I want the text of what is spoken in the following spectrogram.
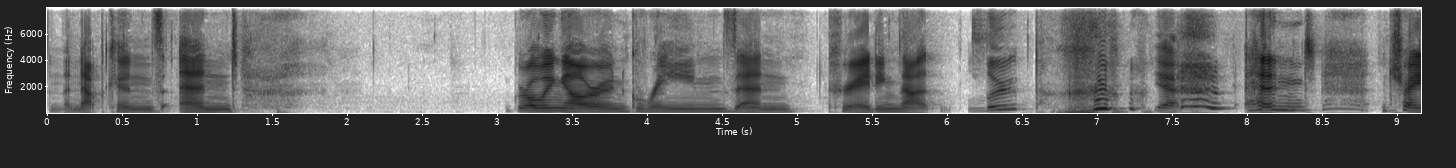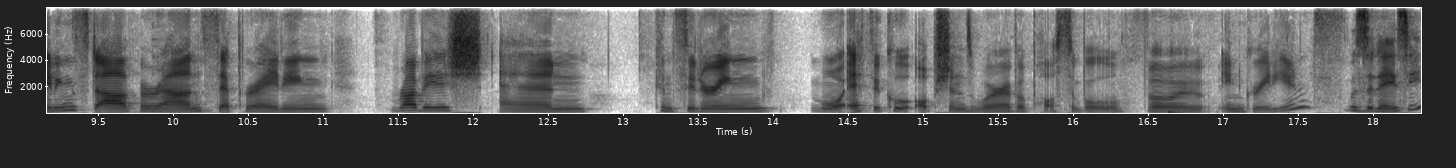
and the napkins, and growing our own greens and creating that loop Yeah. and training staff around separating rubbish and considering more ethical options wherever possible for ingredients. Was it easy?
